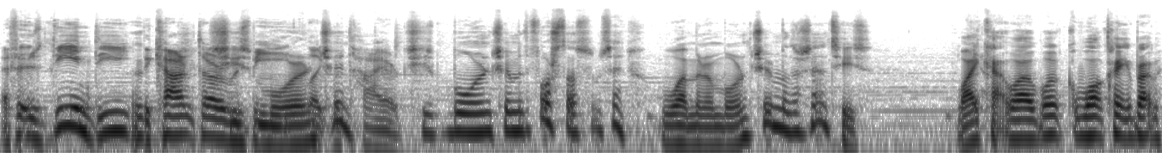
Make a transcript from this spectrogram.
If it was D and D, the character She's would be more like tune. retired. She's more in tune with the force. That's what I'm saying. Women are more in tune with their senses. Why can't? Why? What? What can't you? bring-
